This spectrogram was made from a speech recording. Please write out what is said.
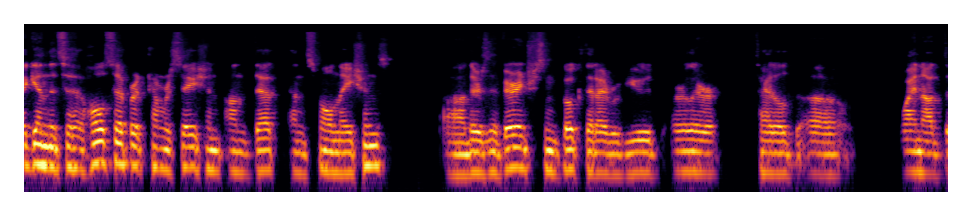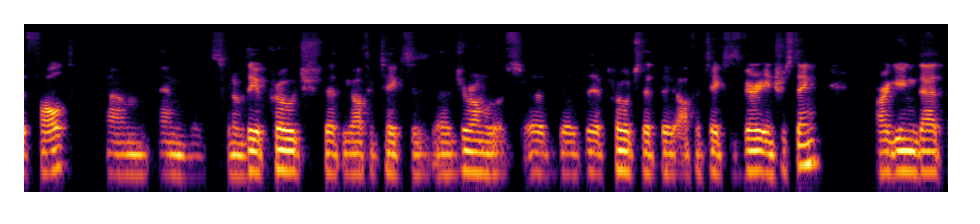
again, it's a whole separate conversation on debt and small nations. Uh, there's a very interesting book that I reviewed earlier titled uh, why not default? Um, and you know the approach that the author takes is uh, Jerome Roos. Uh, the, the approach that the author takes is very interesting, arguing that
